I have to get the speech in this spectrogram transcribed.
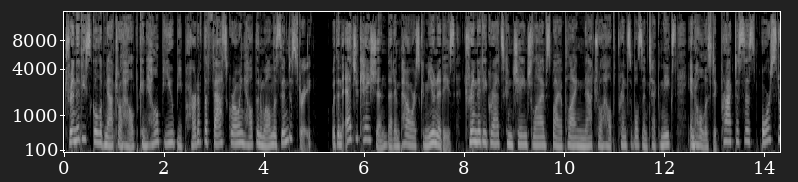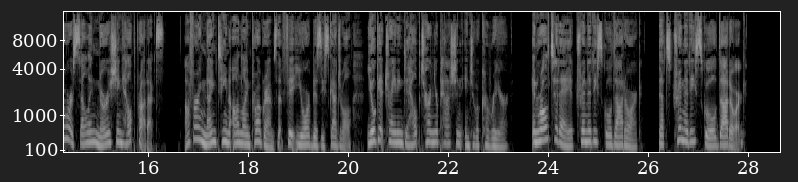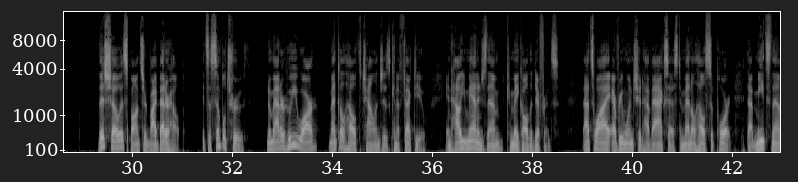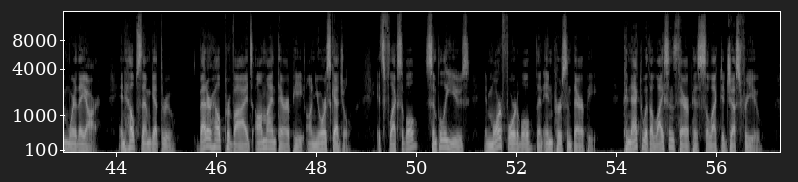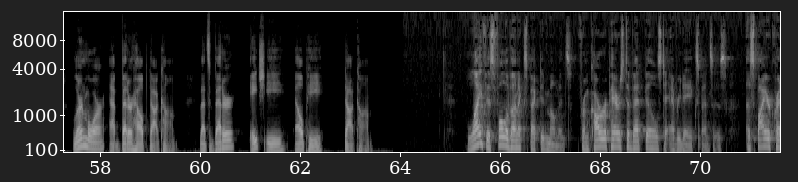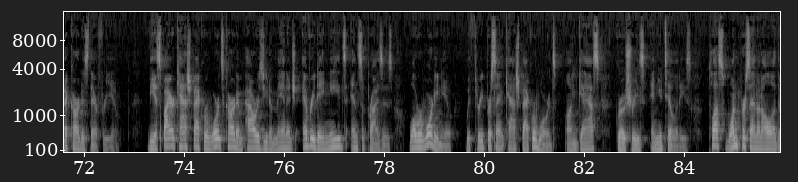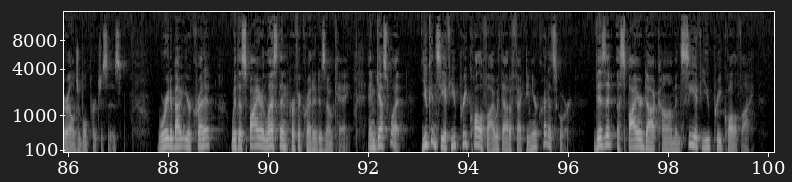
Trinity School of Natural Health can help you be part of the fast growing health and wellness industry. With an education that empowers communities, Trinity grads can change lives by applying natural health principles and techniques in holistic practices or stores selling nourishing health products. Offering 19 online programs that fit your busy schedule, you'll get training to help turn your passion into a career. Enroll today at trinityschool.org. That's trinityschool.org. This show is sponsored by BetterHelp. It's a simple truth. No matter who you are, mental health challenges can affect you, and how you manage them can make all the difference. That's why everyone should have access to mental health support that meets them where they are and helps them get through. BetterHelp provides online therapy on your schedule. It's flexible, simple to use, and more affordable than in person therapy. Connect with a licensed therapist selected just for you. Learn more at betterhelp.com. That's better, H E L P.com. Life is full of unexpected moments, from car repairs to vet bills to everyday expenses. Aspire Credit Card is there for you. The Aspire Cashback Rewards Card empowers you to manage everyday needs and surprises while rewarding you with 3% cashback rewards on gas, groceries, and utilities, plus 1 on all other eligible purchases. Worried about your credit? With Aspire, less than perfect credit is okay. And guess what? You can see if you pre qualify without affecting your credit score. Visit aspire.com and see if you pre qualify.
